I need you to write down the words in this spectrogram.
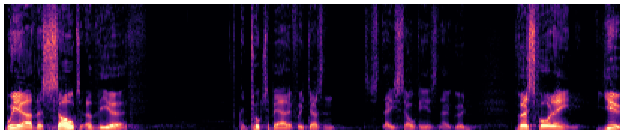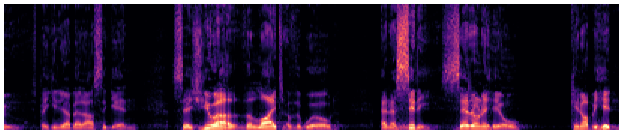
we are the salt of the earth. And talks about if it doesn't stay salty, it's no good. Verse 14, you, speaking about us again, says, You are the light of the world, and a city set on a hill cannot be hidden.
